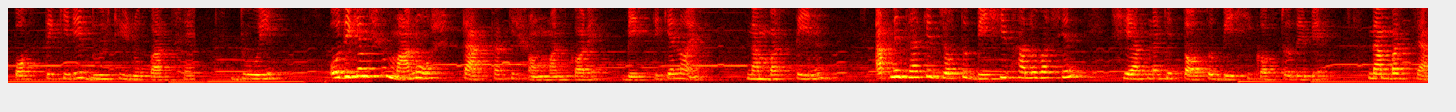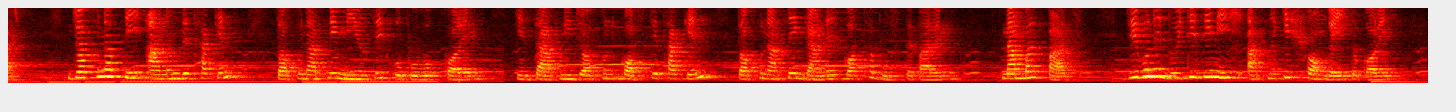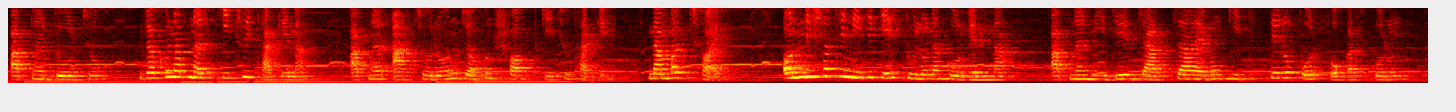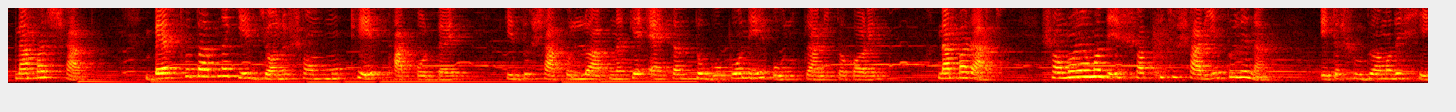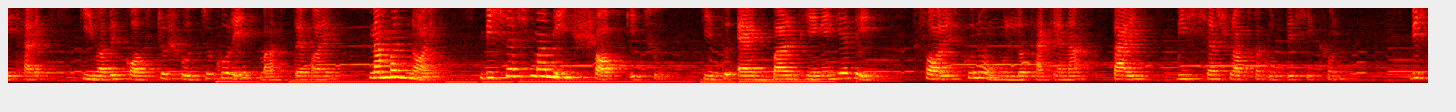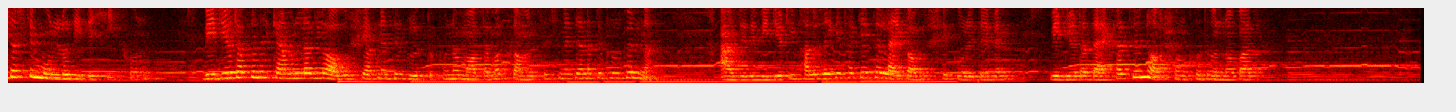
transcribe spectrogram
প্রত্যেকেরই দুইটি রূপ আছে। দুই, অধিকাংশ মানুষ টাকাকে সম্মান করে, ব্যক্তিকে নয়। নাম্বার তিন, আপনি যাকে যত বেশি ভালোবাসেন, সে আপনাকে তত বেশি কষ্ট দেবে। নাম্বার চার যখন আপনি আনন্দে থাকেন, তখন আপনি মিউজিক উপভোগ করেন। কিন্তু আপনি যখন কষ্টে থাকেন, তখন আপনি গানের কথা বুঝতে পারেন। নাম্বার পাঁচ, জীবনে দুইটি জিনিস আপনাকে সংজ্ঞায়িত করে। আপনার ধৈর্য, যখন আপনার কিছুই থাকে না। আপনার আচরণ যখন সব কিছু থাকে। নাম্বার ছয়, অন্যের সাথে নিজেকে তুলনা করবেন না। আপনার নিজের যাত্রা এবং কৃতিত্বের ওপর ফোকাস করুন। নাম্বার সাত ব্যর্থতা আপনাকে জনসম্মুখে থাপ্পড় দেয়, কিন্তু সাফল্য আপনাকে একান্ত গোপনে অনুপ্রাণিত করে। নাম্বার আট, সময় আমাদের সব কিছু সারিয়ে তোলে না। এটা শুধু আমাদের শেখায় কীভাবে কষ্ট সহ্য করে বাঁচতে হয়। নাম্বার নয়, বিশ্বাস মানেই সব কিছু কিন্তু একবার ভেঙে গেলে স্বরের কোনো মূল্য থাকে না। তাই বিশ্বাস রক্ষা করতে শিখুন। বিশ্বাসকে মূল্য দিতে শিখুন। ভিডিওটা আপনাদের কেমন লাগল অবশ্যই আপনাদের গুরুত্বপূর্ণ মতামত কমেন্ট সেকশনে জানাতে ভুলবেন না। আর যদি ভিডিওটি ভালো লেগে থাকে একটা লাইক অবশ্যই করে দেবেন। ভিডিওটা দেখার জন্য অসংখ্য ধন্যবাদ।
